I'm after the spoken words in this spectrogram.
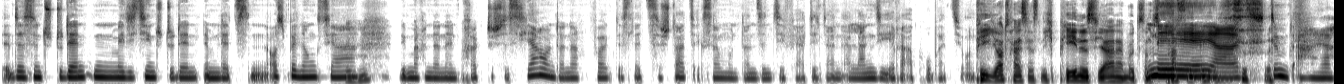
Das sind Studenten, Medizinstudenten im letzten Ausbildungsjahr. Mhm. Die machen dann ein praktisches Jahr und danach folgt das letzte Staatsexamen und dann sind sie fertig, dann erlangen sie ihre Approbation. PJ heißt jetzt nicht Penis, ja, dann wird es sonst nee, passen. Nee, ja, stimmt. Ah ja,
